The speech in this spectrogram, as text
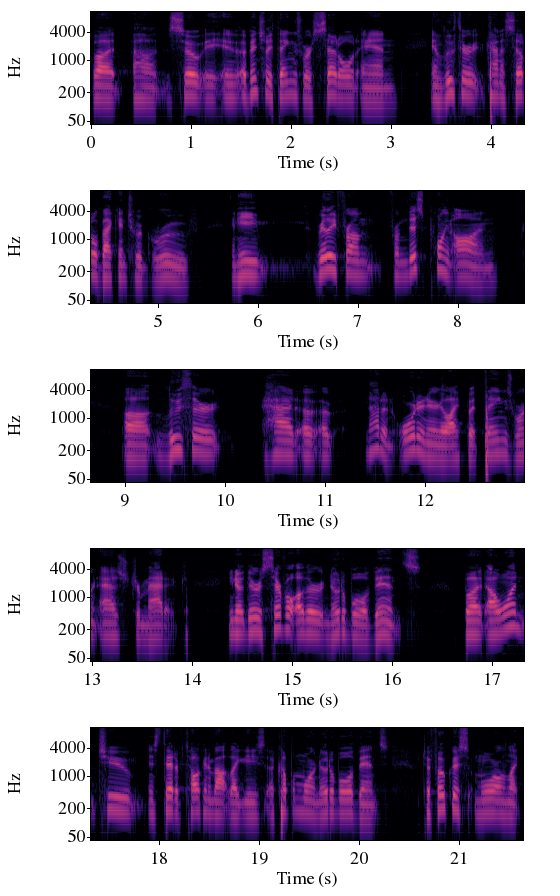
but uh, so it, eventually things were settled, and and Luther kind of settled back into a groove, and he really from from this point on, uh, Luther had a, a not an ordinary life, but things weren't as dramatic. You know, there are several other notable events, but I want to, instead of talking about like these, a couple more notable events, to focus more on like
